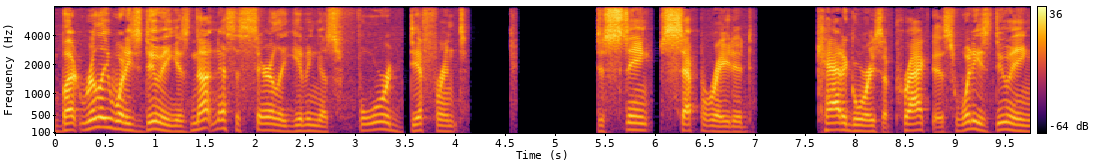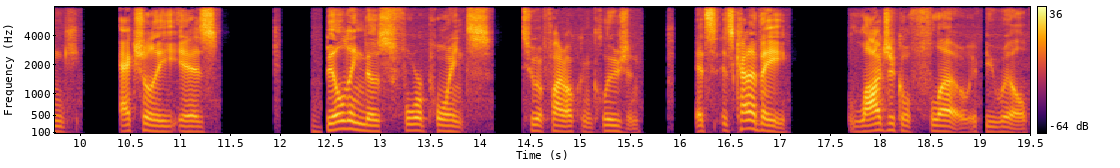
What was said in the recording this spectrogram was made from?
But really, what he's doing is not necessarily giving us four different, distinct, separated categories of practice. What he's doing actually is building those four points to a final conclusion. It's, it's kind of a logical flow, if you will,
